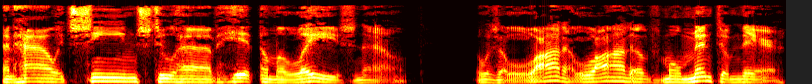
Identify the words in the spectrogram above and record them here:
and how it seems to have hit a malaise now. There was a lot, a lot of momentum there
